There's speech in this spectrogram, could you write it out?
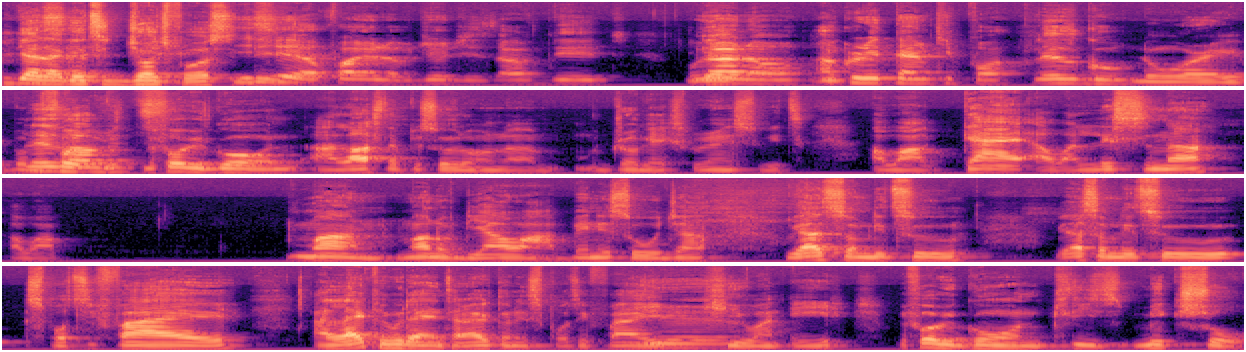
you guys are going to judge for us today. You see a pile of judges did. We Yeah. are now accurate timekeeper. Let's go. Don't worry. But Let's before, before we go on, our last episode on um, drug experience with our guy, our listener, our man, man of the hour, Benny Soldier. We had some little, we had some little Spotify. I like people that interact on the Spotify Yeah. Q and A. Before we go on, please make sure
